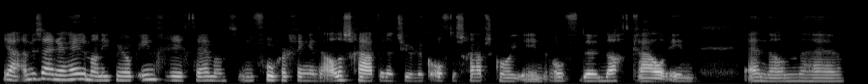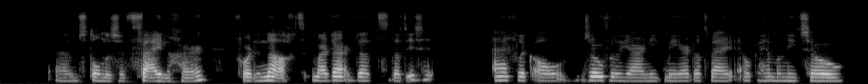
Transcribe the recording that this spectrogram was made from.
Ja, en we zijn er helemaal niet meer op ingericht. Hè? Want vroeger gingen de alle schapen natuurlijk of de schaapskooi in of de nachtkraal in. En dan uh, um, stonden ze veiliger voor de nacht. Maar daar, dat, dat is eigenlijk al zoveel jaar niet meer, dat wij ook helemaal niet zo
